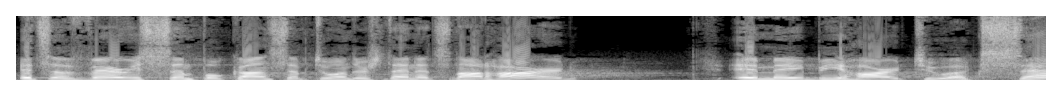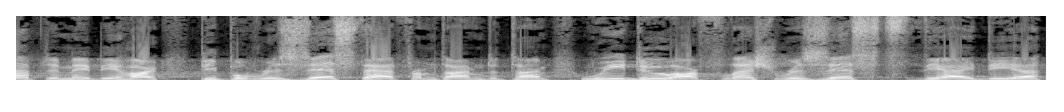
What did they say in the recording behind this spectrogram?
It's a very simple concept to understand. It's not hard. It may be hard to accept. It may be hard. People resist that from time to time. We do. Our flesh resists the idea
